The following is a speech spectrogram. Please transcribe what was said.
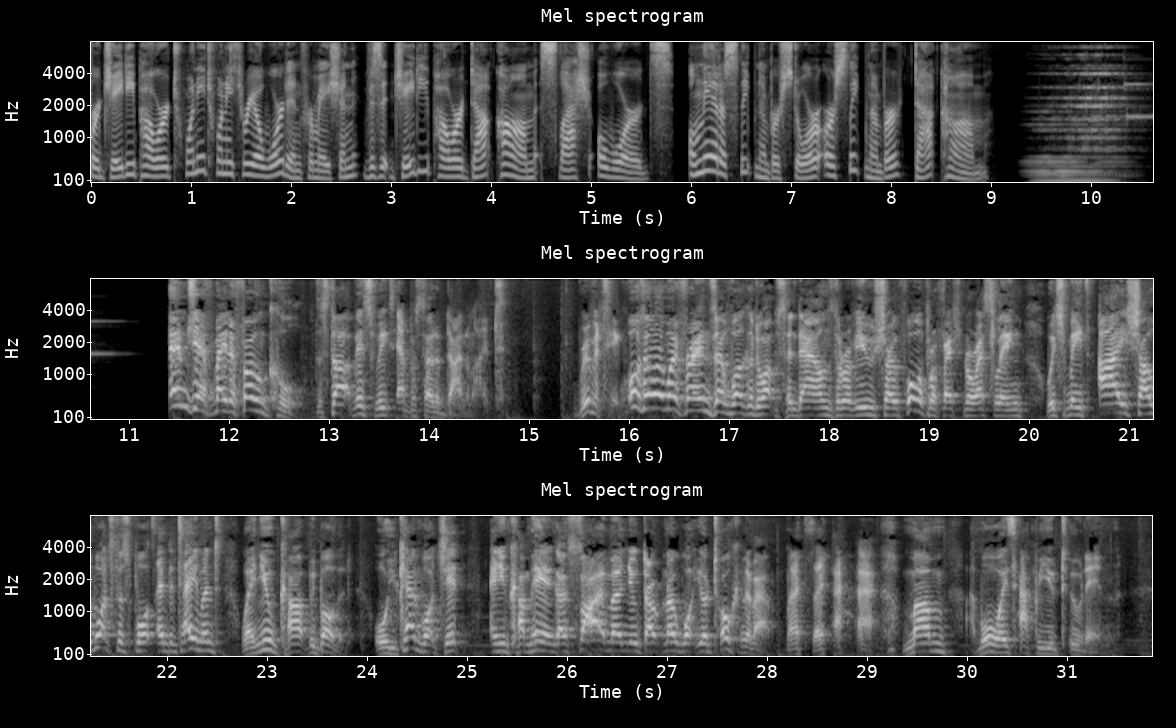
For JD Power 2023 award information, visit jdpower.com/awards. Only at a Sleep Number store or sleepnumber.com. MJF made a phone call to start this week's episode of Dynamite. Riveting. Also, hello, my friends, and welcome to Ups and Downs, the review show for professional wrestling, which means I shall watch the sports entertainment when you can't be bothered. Or you can watch it and you come here and go, Simon, you don't know what you're talking about. I say, Mum, I'm always happy you tune in.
